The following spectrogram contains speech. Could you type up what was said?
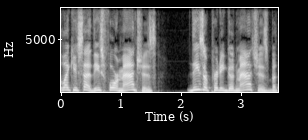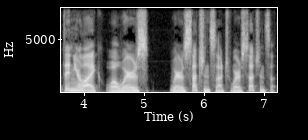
like you said, these four matches, these are pretty good matches, but then you're like, well, where's where's such and such? Where's such and such?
